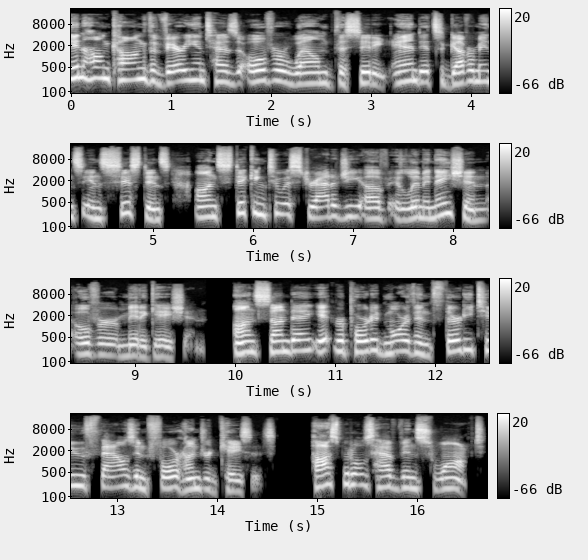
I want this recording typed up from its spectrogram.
In Hong Kong, the variant has overwhelmed the city and its government's insistence on sticking to a strategy of elimination over mitigation. On Sunday, it reported more than 32,400 cases. Hospitals have been swamped,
